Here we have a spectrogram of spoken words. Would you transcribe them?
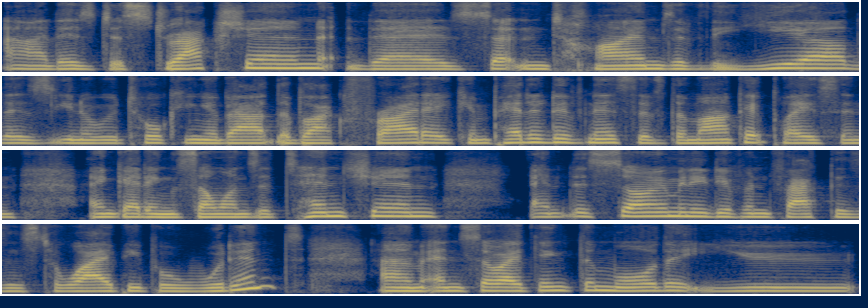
Uh, there's distraction. There's certain times of the year. There's, you know, we're talking about the Black Friday competitiveness of the marketplace and, and getting someone's attention and there's so many different factors as to why people wouldn't um, and so i think the more that you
